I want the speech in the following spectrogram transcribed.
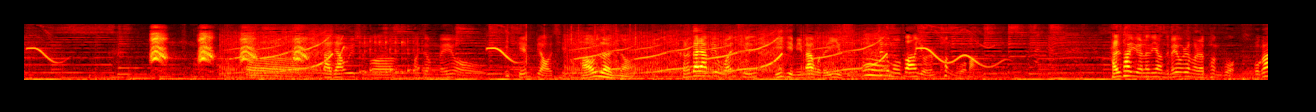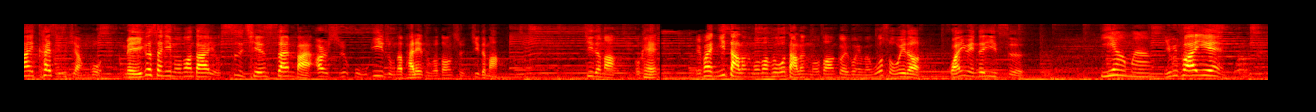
大家为什么好像没有一点表情？好冷哦。可能大家没有完全理解明白我的意思。嗯这个魔方有人碰过吗？还是它原来的样子，没有任何人碰过。我刚才一开始有讲过，每一个三 D 魔方大概有四千三百二十五亿种的排列组合方式，记得吗？记得吗？OK，你发现你打乱的魔方和我打乱的魔方，各位朋友们，我所谓的还原的意思一样吗？你会发现，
